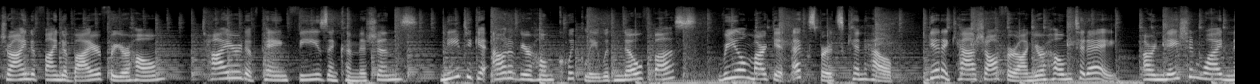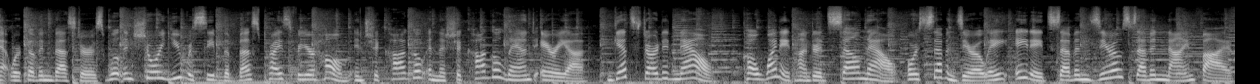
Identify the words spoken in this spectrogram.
Trying to find a buyer for your home? Tired of paying fees and commissions? Need to get out of your home quickly with no fuss? Real Market experts can help. Get a cash offer on your home today. Our nationwide network of investors will ensure you receive the best price for your home in Chicago and the Chicagoland area. Get started now. Call 1 800 SELL NOW or 708 887 0795.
